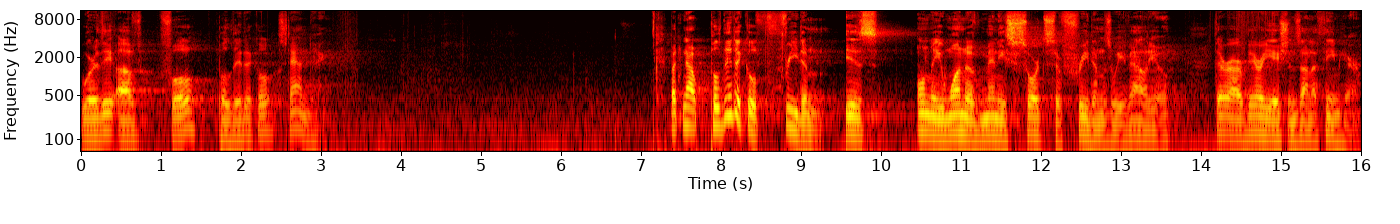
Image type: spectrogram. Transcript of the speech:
worthy of full political standing. But now, political freedom is only one of many sorts of freedoms we value. There are variations on a theme here.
